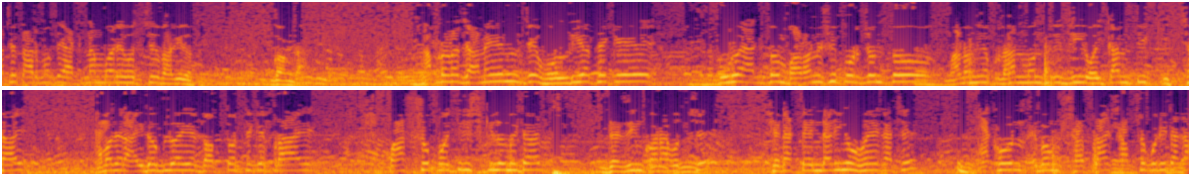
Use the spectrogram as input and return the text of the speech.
আছে তার মধ্যে এক নম্বরে হচ্ছে ভাগীরথী গঙ্গা। আপনারা জানেন যে হলদিয়া থেকে পুরো একদম বারাণসী পর্যন্ত মাননীয় প্রধানমন্ত্রীজির ঐকান্তিক ইচ্ছায় আমাদের আইডব্লিউআই এর দপ্তর থেকে প্রায় পাঁচশো পঁয়ত্রিশ কিলোমিটার ড্রেজিং করা হচ্ছে। সেটা টেন্ডারিংও হয়ে গেছে। এখন এবং প্রায় সাতশো কোটি টাকা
